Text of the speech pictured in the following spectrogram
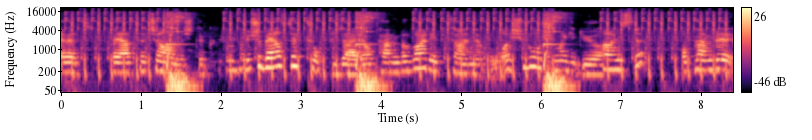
evet. Beyaz saçı almıştık. Ya şu beyaz set çok güzel ya. O pembe var ya bir tane. O aşırı hoşuma gidiyor. Hangisi? O pembe,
